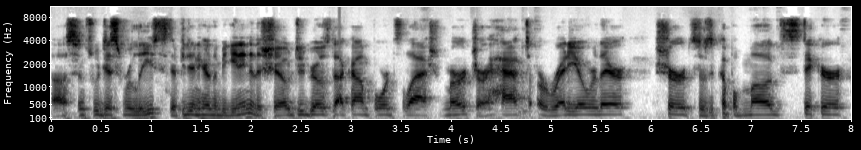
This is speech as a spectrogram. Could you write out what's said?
Uh, since we just released, if you didn't hear in the beginning of the show, dudegrows.com forward slash merch. Our hats are ready over there. Shirts, there's a couple mugs, sticker.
